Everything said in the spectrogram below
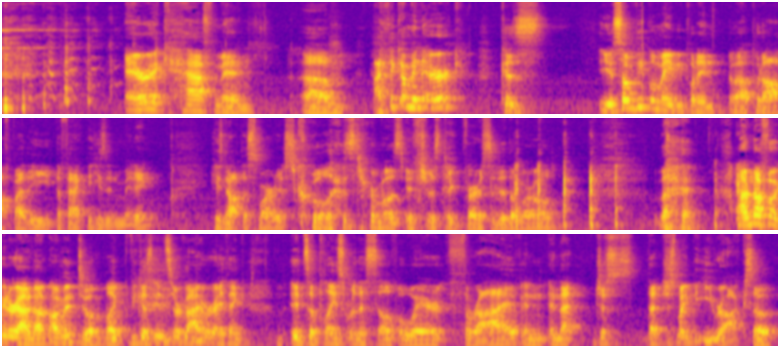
Eric Halfman. Um, I think I'm into Eric because you know, some people may be put in uh, put off by the the fact that he's admitting he's not the smartest, coolest, or most interesting person in the world. I'm not fucking around. I'm, I'm into him. Like because in Survivor, I think it's a place where the self-aware thrive, and and that just that just might be E-Rock. So,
